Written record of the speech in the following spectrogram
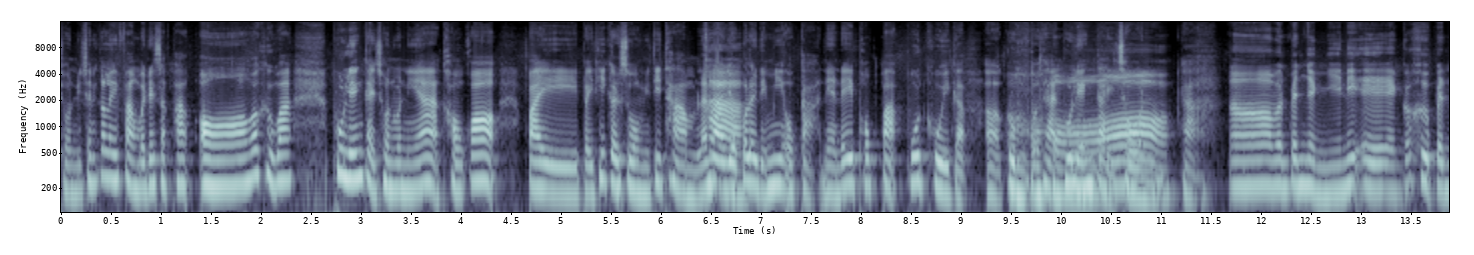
ชนดิฉันก็เลยฟังไปได้สักพักอ๋อก็คือว่าผู้เลี้ยงไก่ชนวันเนี้ยเขาก็ไปไปที่กระทรวงยุติธรรม และค่ะนายกก็เลยได้มีโอกาสเนี่ยได้พบปะพูดคุยกับเอ่อกลุ่มตัวแทนผู้เลี้ยงไก่ชนอ๋อค่ะอ่ามันเป็นอย่างนี้นี่เองก็คือเป็น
